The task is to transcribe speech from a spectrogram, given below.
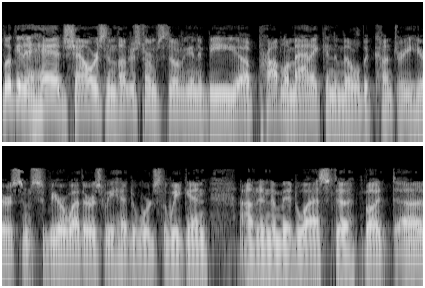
Looking ahead, showers and thunderstorms still going to be uh, problematic in the middle of the country here. Some severe weather as we head towards the weekend out in the Midwest. Uh, but, uh,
